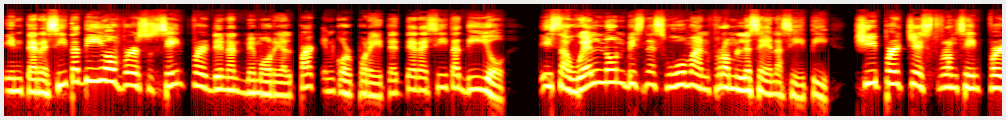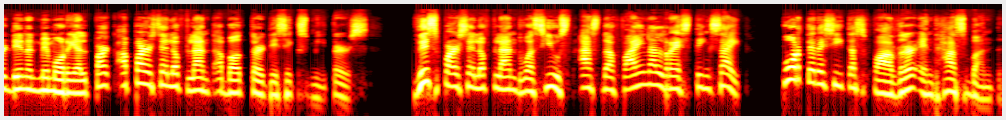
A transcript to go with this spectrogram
In Teresita Dio versus St. Ferdinand Memorial Park Incorporated, Teresita Dio is a well-known businesswoman from Lucena City she purchased from St. Ferdinand Memorial Park a parcel of land about 36 meters. This parcel of land was used as the final resting site for Teresita's father and husband.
